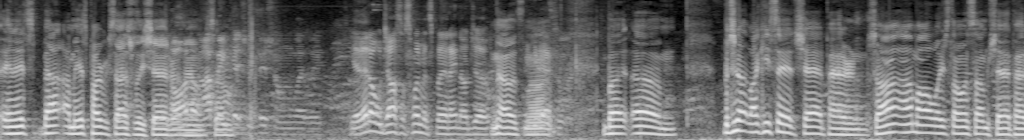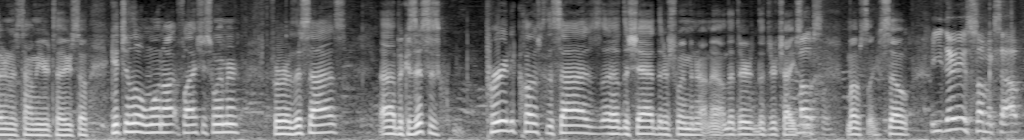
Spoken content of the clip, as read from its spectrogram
and it's about I mean it's perfect size for these shad Oh, right know. now. I've been So catching fish on them lately. Yeah, that old Johnson swimming spoon ain't no joke. no, it's not. get. But um, but you know, like he said, shad pattern. So I, I'm always throwing something shad pattern this time of year too. So get your little one aught flashy swimmer for this size, uh, because this is pretty close to the size of the shad that are swimming right now that they're that they're chasing. Mostly. Mostly. So There is some excitement.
